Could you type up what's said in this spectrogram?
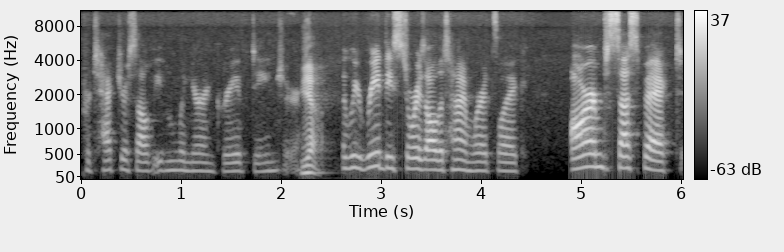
protect yourself even when you're in grave danger? Yeah. Like we read these stories all the time where it's like armed suspect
